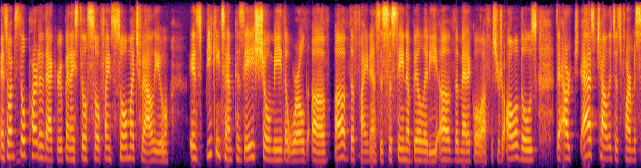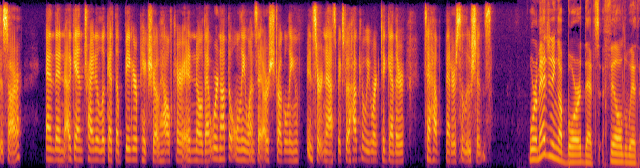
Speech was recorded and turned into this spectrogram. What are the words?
And so i'm mm-hmm. still part of that group and i still so find so much value in speaking to them because they show me the world of of the finances sustainability of the medical officers all of those that are as challenged as pharmacists are and then again try to look at the bigger picture of healthcare and know that we're not the only ones that are struggling in certain aspects but how can we work together to have better solutions. We're imagining a board that's filled with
